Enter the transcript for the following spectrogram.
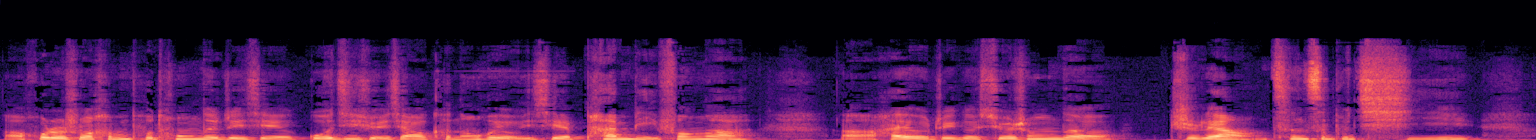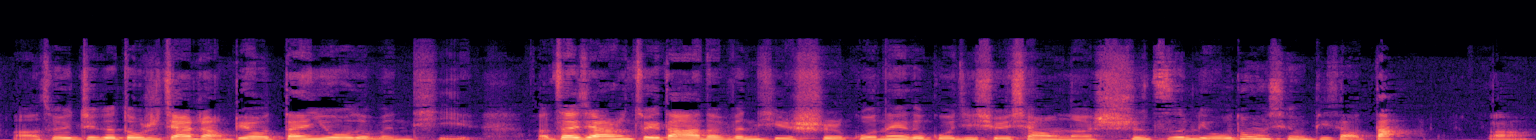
啊，或者说很普通的这些国际学校，可能会有一些攀比风啊，啊，还有这个学生的质量参差不齐啊，所以这个都是家长比较担忧的问题啊。再加上最大的问题是，国内的国际学校呢，师资流动性比较大。啊，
